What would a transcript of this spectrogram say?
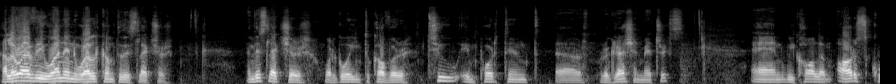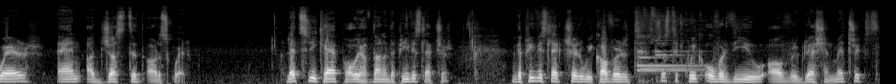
Hello everyone and welcome to this lecture. In this lecture, we're going to cover two important uh, regression metrics and we call them R square and adjusted R square. Let's recap what we have done in the previous lecture. In the previous lecture, we covered just a quick overview of regression metrics,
